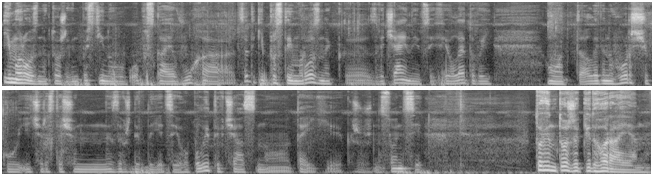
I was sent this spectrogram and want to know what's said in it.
І морозник теж він постійно опускає вуха. Це такий простий морозник, е, звичайний, цей фіолетовий. От, але він в горщику, і через те, що не завжди вдається його полити вчасно, та й кажу ж на сонці, то він теж підгорає.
